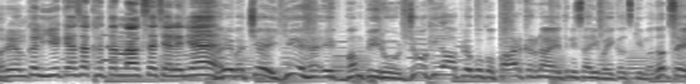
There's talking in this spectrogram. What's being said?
अरे अंकल ये कैसा खतरनाक सा चैलेंज है। अरे बच्चे ये है एक बम्पी रोड जो की आप लोगों को पार करना है इतनी सारी व्हीकल्स की मदद से।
